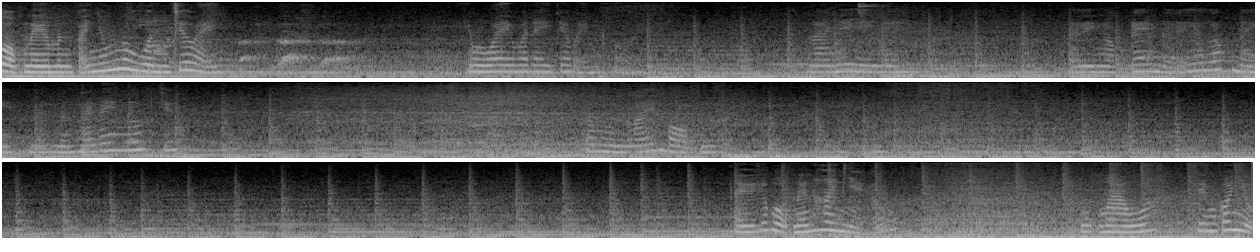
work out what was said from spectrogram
Bột này mình phải nhúng vào quỳnh chứ bạn. Em quay qua đây cho bạn coi. Là như vậy nè. Tại vì ngọc đang để ở góc này, nên mình phải lấy nước chứ. Xong mình lấy bột nè. Tại vì cái bột này nó hơi nhão. Bột màu á thêm có nhũ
